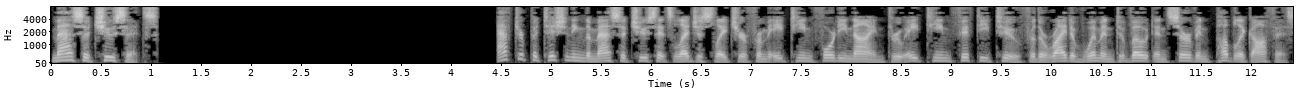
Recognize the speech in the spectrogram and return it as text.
Massachusetts After petitioning the Massachusetts legislature from 1849 through 1852 for the right of women to vote and serve in public office,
